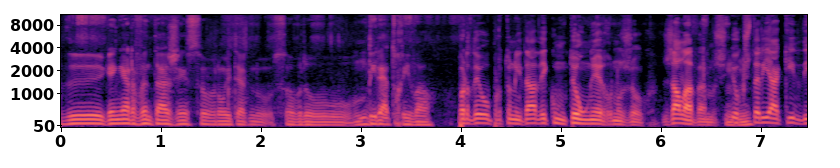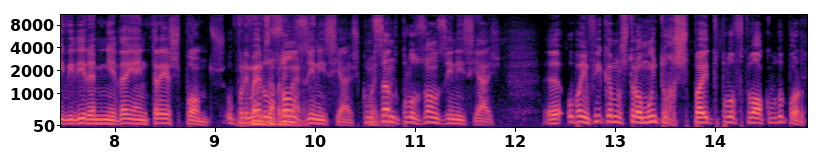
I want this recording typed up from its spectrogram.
de ganhar vantagem sobre um eterno, sobre um direto rival perdeu a oportunidade e cometeu um erro no jogo. Já lá vamos. Uhum. Eu gostaria aqui de dividir a minha ideia em três pontos. O primeiro, os 11 iniciais. Começando pelos 11 iniciais. Uh, o Benfica mostrou muito respeito pelo Futebol Clube do Porto.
